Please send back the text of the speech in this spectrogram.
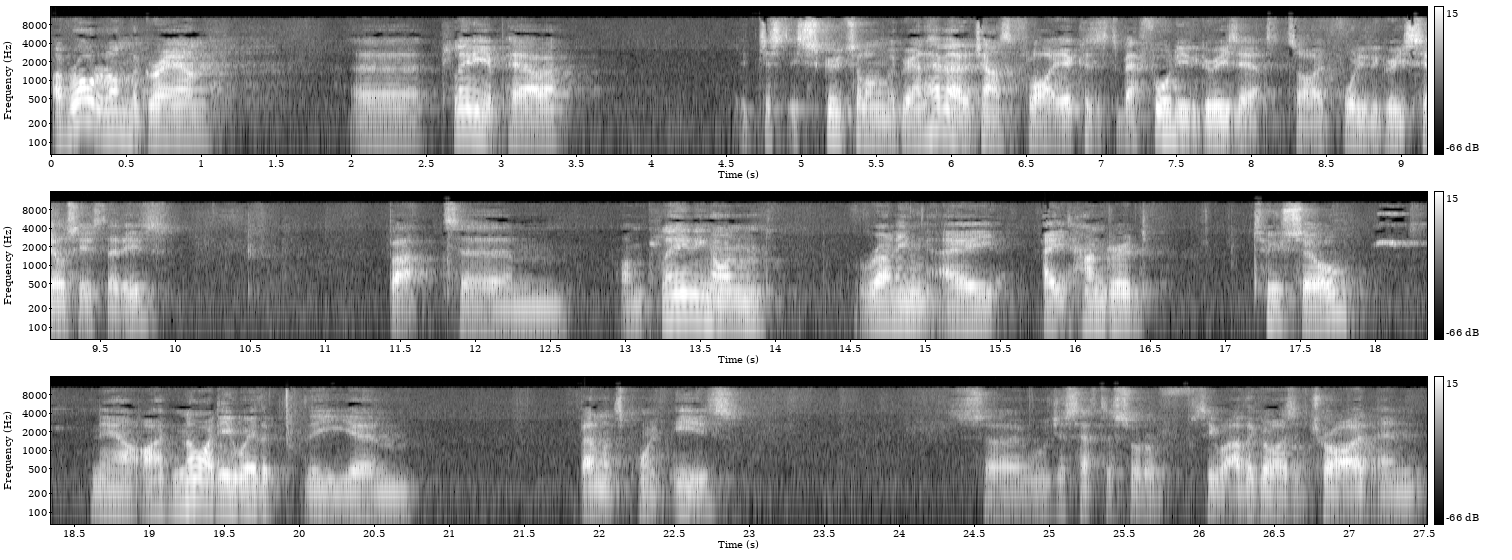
I've rolled it on the ground, uh, plenty of power. It just it scoots along the ground. I haven't had a chance to fly yet because it's about 40 degrees outside, 40 degrees Celsius that is. But um, I'm planning on running a 800 two cell. Now I have no idea where the, the um, balance point is, so we'll just have to sort of see what other guys have tried, and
